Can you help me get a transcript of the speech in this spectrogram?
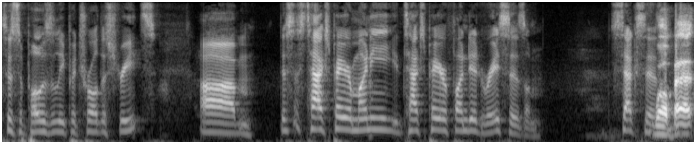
to supposedly patrol the streets. Um, this is taxpayer money, taxpayer funded racism, sexism. Well, bet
